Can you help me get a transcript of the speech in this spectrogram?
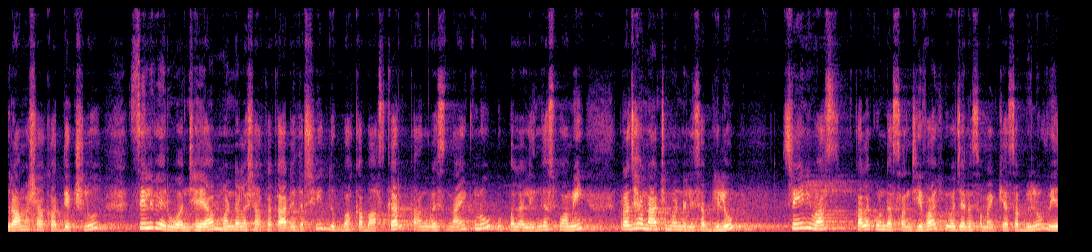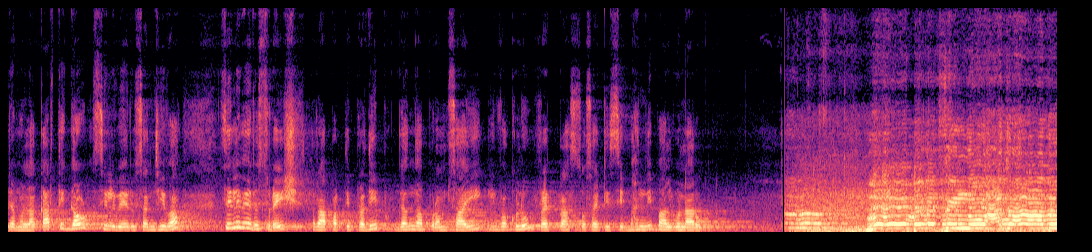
గ్రామ శాఖ అధ్యక్షులు సిల్వేరు అంజయ్య మండల శాఖ కార్యదర్శి దుబ్బాక భాస్కర్ కాంగ్రెస్ నాయకులు ఉప్పల లింగస్వామి ప్రజానాట్య మండలి సభ్యులు శ్రీనివాస్ కలకొండ సంజీవ యువజన సమైక్య సభ్యులు వీరమల్ల కార్తిక్ గౌడ్ సిలివేరు సంజీవ సిలివేరు సురేష్ రాపర్తి ప్రదీప్ గంగాపురం సాయి యువకులు రెడ్ క్రాస్ సొసైటీ సిబ్బంది పాల్గొన్నారు. ఓ భగత్ సింగ్ ఆజాదు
